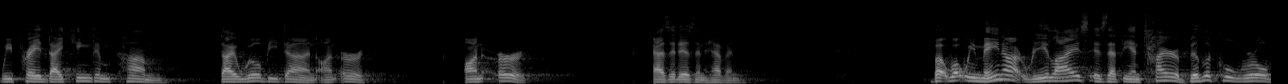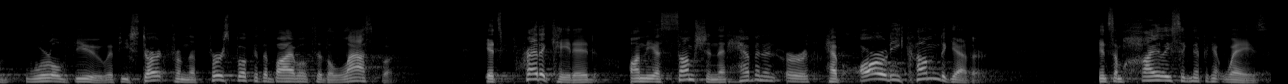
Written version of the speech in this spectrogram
We prayed, Thy kingdom come, Thy will be done on earth, on earth as it is in heaven. But what we may not realize is that the entire biblical world, worldview, if you start from the first book of the Bible to the last book, it's predicated on the assumption that heaven and earth have already come together in some highly significant ways.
